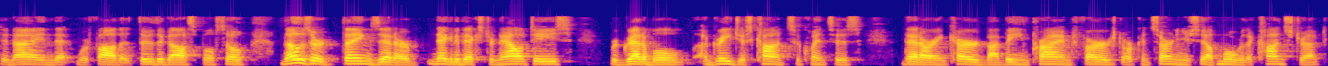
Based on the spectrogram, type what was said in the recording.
denying that we're fathered through the gospel. So those are things that are negative externalities, regrettable, egregious consequences that are incurred by being primed first or concerning yourself more with a construct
